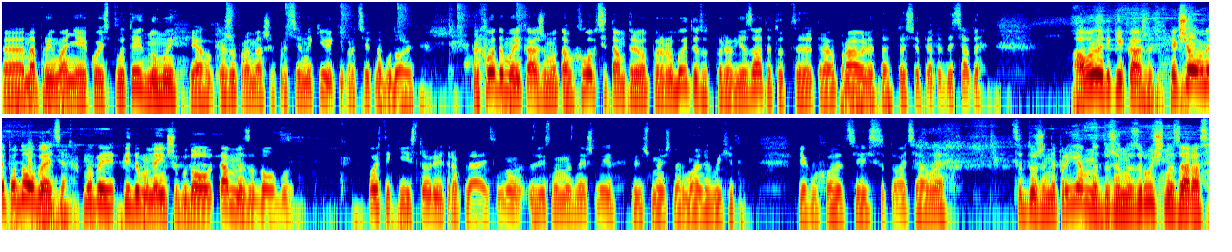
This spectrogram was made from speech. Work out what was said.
е, на приймання якоїсь плити. Ну, ми, я кажу про наших працівників, які працюють на будові. Приходимо і кажемо, там, хлопці, там треба переробити, тут перев'язати, тут треба правильно, та то сьо 50 А вони такі кажуть: якщо вам не подобається, ми підемо на іншу будову, там не задовбують. Ось такі історії трапляються. Ну, звісно, ми знайшли більш-менш нормальний вихід, як виходить з цієї ситуації, але це дуже неприємно, дуже незручно зараз.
